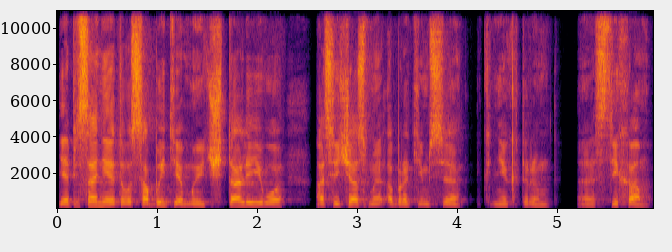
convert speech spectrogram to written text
И описание этого события, мы читали его, а сейчас мы обратимся к некоторым э, стихам.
